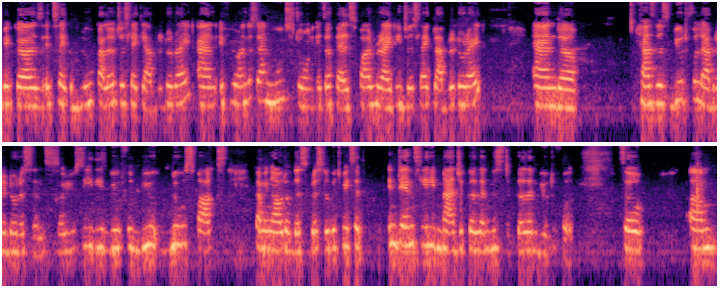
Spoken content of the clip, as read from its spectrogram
because it's like a blue color, just like labradorite. And if you understand, moonstone is a feldspar variety, just like labradorite, and uh, has this beautiful labradorescence. So you see these beautiful blue, blue sparks coming out of this crystal, which makes it intensely magical and mystical and beautiful. So um,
